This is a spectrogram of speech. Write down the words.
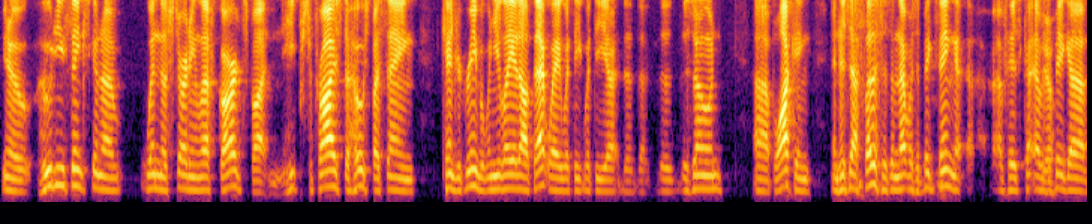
you know, who do you think's going to win the starting left guard spot? And he surprised the host by saying Kendrick Green. But when you lay it out that way with the with the uh, the, the, the, the zone uh, blocking and his athleticism, that was a big thing of his. That was yeah. a big uh,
